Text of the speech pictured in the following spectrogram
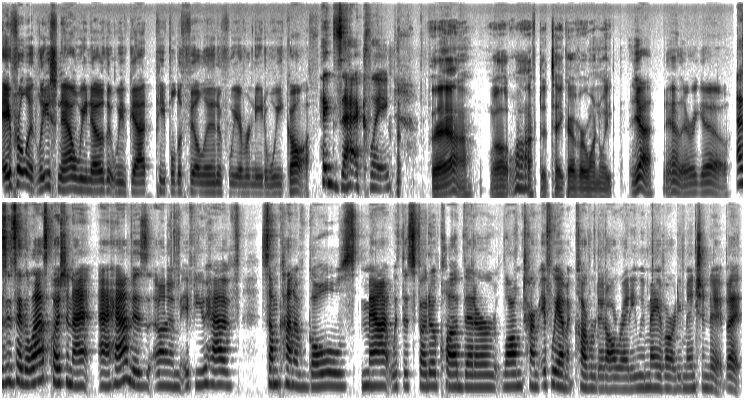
April. At least now we know that we've got people to fill in if we ever need a week off. Exactly. Yeah, well, we'll have to take over one week. Yeah, yeah, there we go. I was gonna say the last question I, I have is um, if you have some kind of goals, Matt, with this photo club that are long term. If we haven't covered it already, we may have already mentioned it, but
